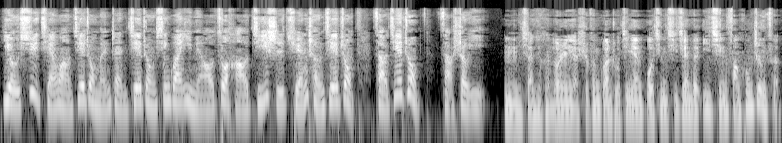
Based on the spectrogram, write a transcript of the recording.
有序前往接种门诊接种新冠疫苗，做好及时全程接种，早接种早受益。嗯，相信很多人也十分关注今年国庆期间的疫情防控政策。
